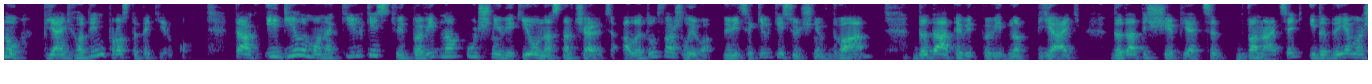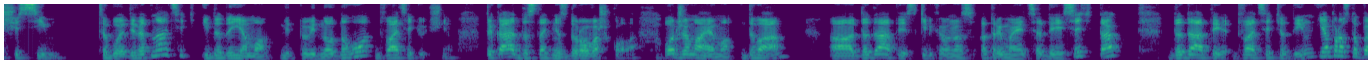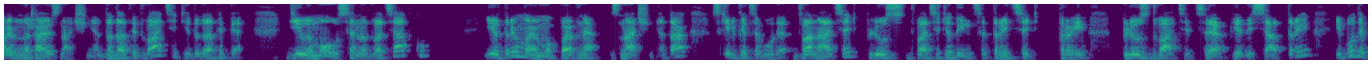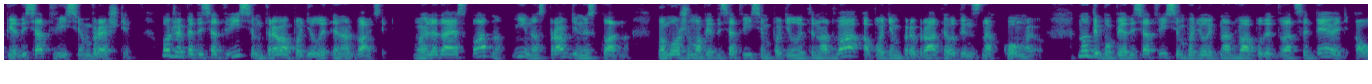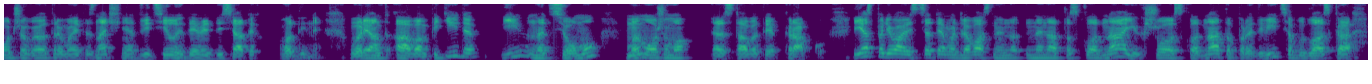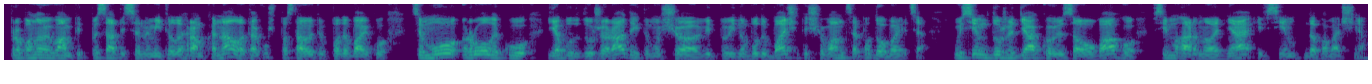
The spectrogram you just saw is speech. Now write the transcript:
Ну, 5 годин просто п'ятірку. Так, і ділимо на кількість відповідно учнів, які у нас навчаються. Але тут важливо: дивіться, кількість учнів 2, додати відповідно 5, додати ще 5 це 12, і додаємо ще 7. Це буде 19, і додаємо відповідно одного 20 учнів. Така достатньо здорова школа. Отже, маємо 2, а, додати скільки у нас отримається 10, так? Додати 21. Я просто перемножаю значення. Додати 20 і додати 5. Ділимо усе на двадцятку і отримуємо певне значення. Так, скільки це буде? 12 плюс 21 – це 33, плюс 20 – це 53, і буде 58 врешті. Отже, 58 треба поділити на 20. Виглядає складно? Ні, насправді не складно. Ми можемо 58 поділити на 2, а потім прибрати один знак комою. Ну, типу, 58 поділити на 2 буде 29, а отже, ви отримаєте значення 2,9 години. Варіант А вам підійде, і на цьому ми можемо е, ставити крапку. Я сподіваюся, ця тема для вас не, не надто складна. Якщо складна, то передивіться, будь ласка, пропоную вам підписатися на мій телеграм-канал, а також поставити вподобайку цьому ролику. Я буду дуже радий, тому що відповідно буду бачити, що вам це подобається. Усім дуже дякую за увагу, всім гарного дня і всім до побачення.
